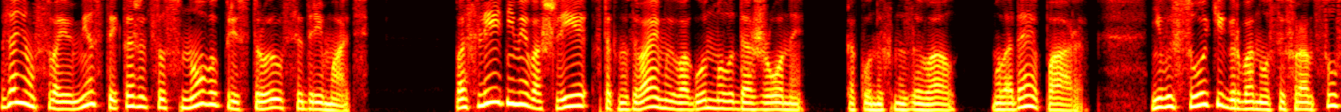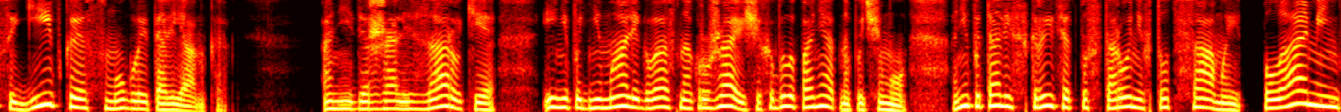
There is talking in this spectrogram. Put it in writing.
занял свое место и, кажется, снова пристроился дремать. Последними вошли в так называемый вагон молодожены, как он их называл, молодая пара, невысокий горбоносый француз и гибкая смуглая итальянка. Они держались за руки и не поднимали глаз на окружающих, и было понятно, почему. Они пытались скрыть от посторонних тот самый пламень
